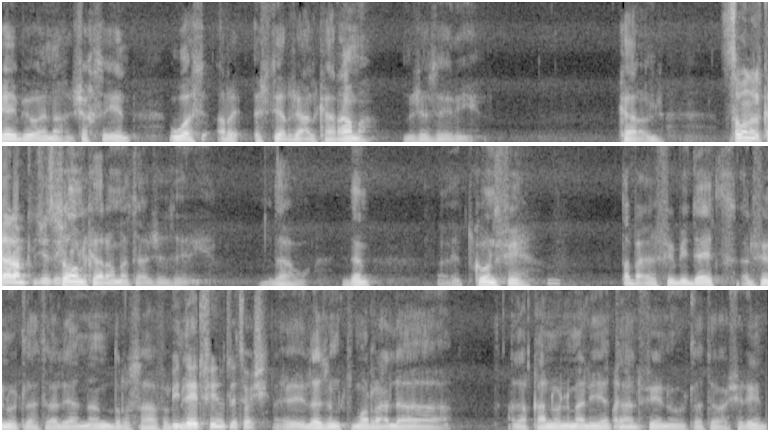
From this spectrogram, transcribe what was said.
جايبه أنا شخصيا هو استرجاع الكرامة للجزائريين صون الكرامة الجزائريين صون الكرامة الجزائريين ده هو. إذا تكون فيه طبعا في بداية 2003 لأن ندرسها في بداية 2023 إيه، لازم تمر على على قانون المالية تاع 2023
